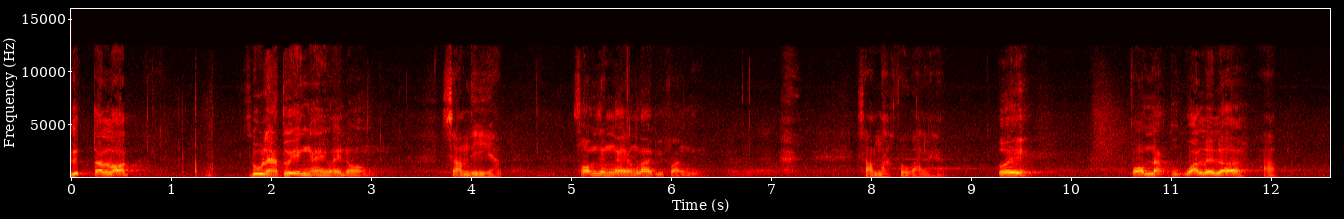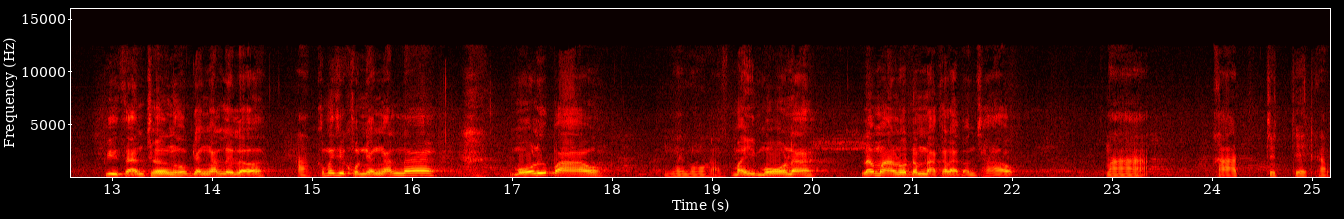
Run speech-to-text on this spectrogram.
ฮึดตลอด ดูแลตัวเองไงไวะไอ้น้อง ซ้อมดีครับ ซ้อมยังไงลองเล่าให้พี่ฟังดิ ซ้อมหนักทุกวันเลยครับ เฮ้ยซ้อมหนักทุกวันเลยเหรอ ครับ พี่แสนเชิงเขาอย่างนั้นเลยเหรอครับ เขาไม่ใช่คนอย่างนั้นนะ โมหรือเปล่า ไม่โมครับ ไม่โมนะ แล้วมาลดน้ำหนักเท่าไหร่ตอนเช้า มาขาดจุดเจ็ดครับ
